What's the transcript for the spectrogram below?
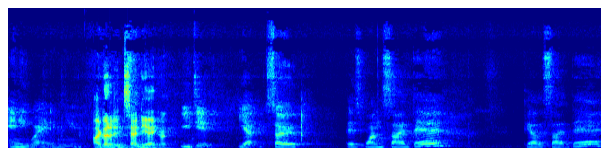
anyway, didn't you? I got it in San Diego. You did. Yeah. So there's one side there, the other side there.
